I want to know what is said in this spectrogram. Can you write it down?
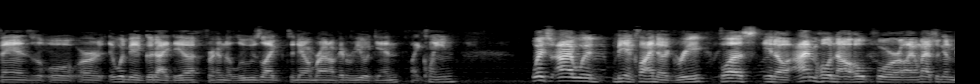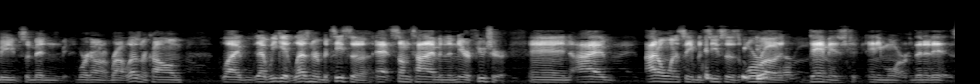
fans or, or it would be a good idea for him to lose like to Daniel Bryan on pay per view again, like clean. Which I would be inclined to agree. Plus, you know, I'm holding out hope for like I'm actually going to be submitting working on a Brock Lesnar column, like that we get Lesnar Batista at some time in the near future, and I I don't want to see Batista's aura damaged any more than it is.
